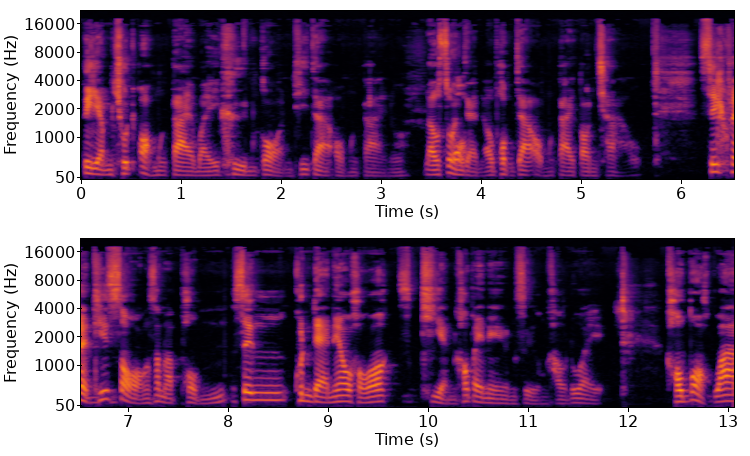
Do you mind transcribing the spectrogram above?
เตรียมชุดออกกำลังกายไว้คืนก่อนที่จะออกกำลังกายเนาะแล้วส่วนใหญ่แล้วผมจะออกกำลังกายตอนเช้า Secret ที่สองสำหรับผม ซึ่งคุณแดเนียลเขาก็เขียนเข้าไปในหนังสือของเขาด้วย เขาบอกว่า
